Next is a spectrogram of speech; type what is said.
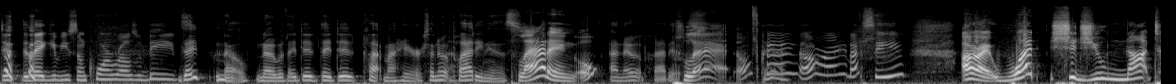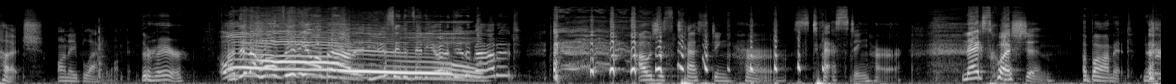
Did, did they give you some cornrows with beads? They no no, but they did they did plait my hair, so I know what plaiting is. Plaiting. Oh, I know what plait is. plait. Okay. All right. I see you. All right. What should you not touch on a black woman? Their hair. Oh! I did a whole video oh. about it. You didn't see the video I did Oh. about it? I was just testing her. Testing her. Next question. A bonnet. No.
